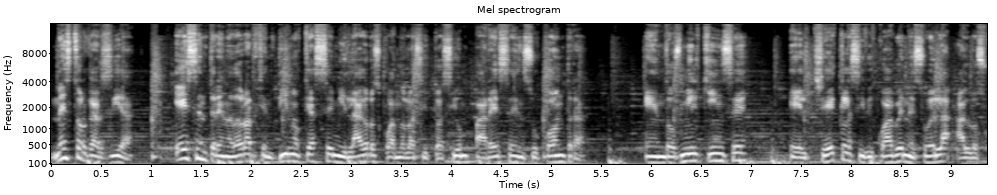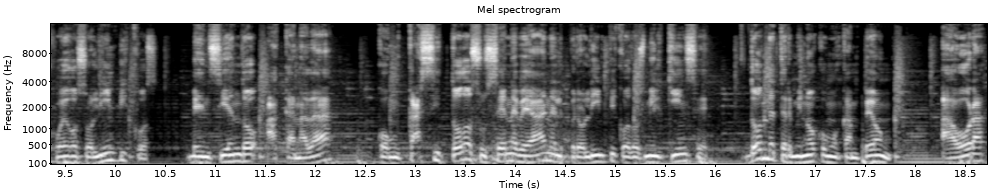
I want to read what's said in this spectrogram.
Néstor García es entrenador argentino que hace milagros cuando la situación parece en su contra. En 2015, el Che clasificó a Venezuela a los Juegos Olímpicos, venciendo a Canadá con casi todo su CNBA en el Preolímpico 2015, donde terminó como campeón. Ahora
